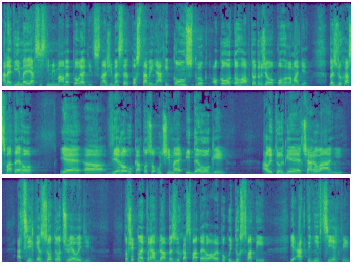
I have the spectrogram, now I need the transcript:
a nevíme, jak si s nimi máme poradit. Snažíme se postavit nějaký konstrukt okolo toho, aby to drželo pohromadě. Bez Ducha Svatého je uh, věrouka, to, co učíme, ideologii. A liturgie je čarování. A církev zotročuje lidi. To všechno je pravda bez Ducha Svatého, ale pokud Duch Svatý je aktivní v církvi,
